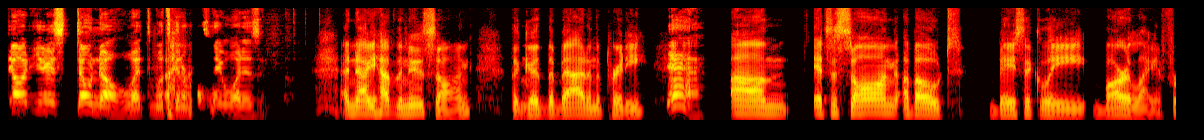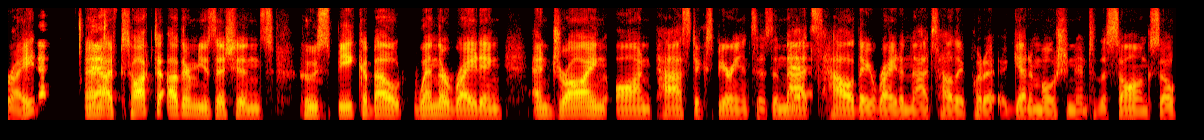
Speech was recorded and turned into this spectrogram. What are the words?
don't, you just don't know what what's going to resonate what isn't. And now you have the new song the hmm. good the bad and the pretty. Yeah. Um it's a song about basically bar life right? Yeah. And yeah. I've talked to other musicians who speak about when they're writing and drawing on past experiences, and that's yeah. how they write, and that's how they put a, get emotion into the song. So,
